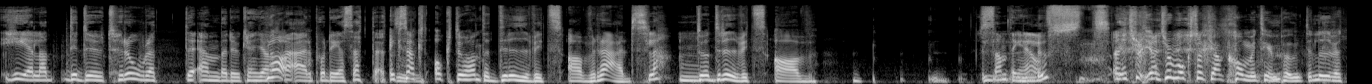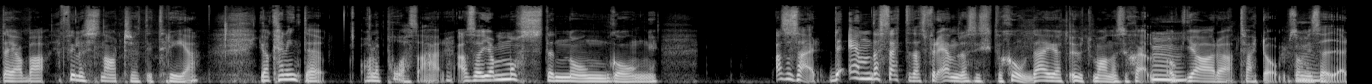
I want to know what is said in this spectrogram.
hela det du tror att det enda du kan göra Ja. är på det sättet. Exakt och du har inte drivits av rädsla. Du har drivits av Something else. lust. Jag tror, jag tror också att jag har kommit till en punkt i livet där jag bara, jag fyller snart 33. Jag kan inte hålla på så här. Alltså jag måste någon gång Alltså så här, det enda sättet att förändra sin situation det är ju att utmana sig själv och göra tvärtom som vi säger.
